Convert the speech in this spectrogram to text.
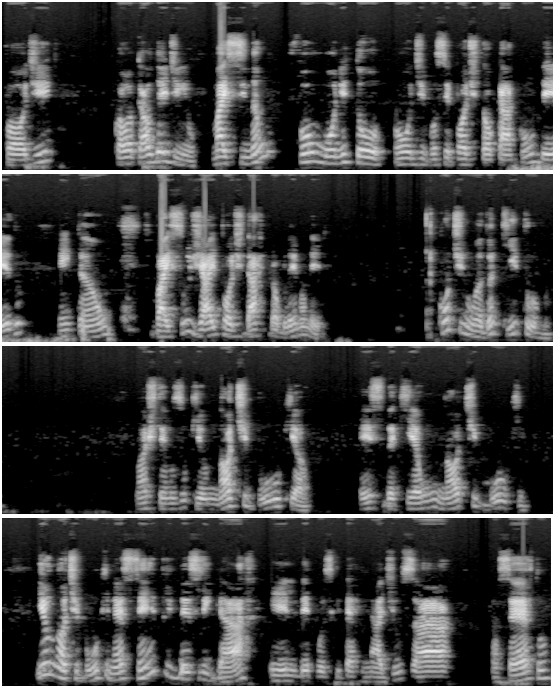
Pode colocar o dedinho. Mas se não for um monitor onde você pode tocar com o dedo, então vai sujar e pode dar problema nele. Continuando aqui, turma, nós temos o que? O notebook, ó. Esse daqui é um notebook. E o notebook, né, sempre desligar ele depois que terminar de usar, tá certo?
